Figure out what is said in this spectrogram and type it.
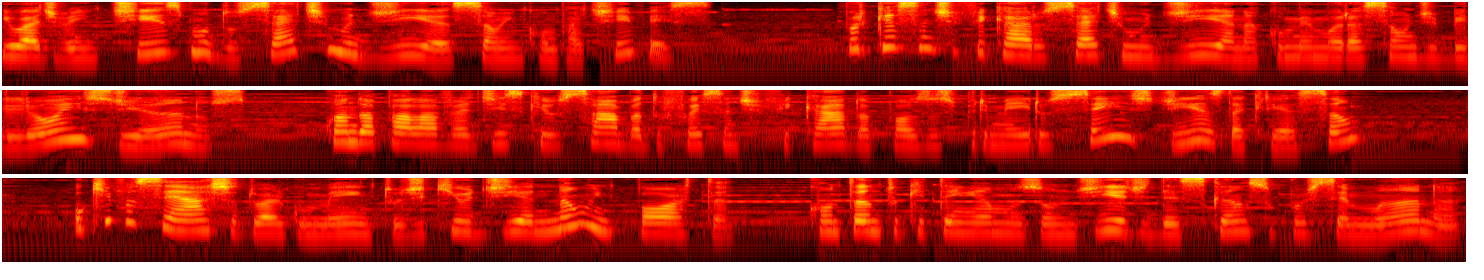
e o adventismo do sétimo dia são incompatíveis? Por que santificar o sétimo dia na comemoração de bilhões de anos, quando a palavra diz que o sábado foi santificado após os primeiros seis dias da criação? O que você acha do argumento de que o dia não importa contanto que tenhamos um dia de descanso por semana,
